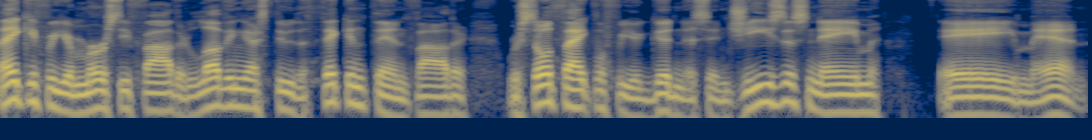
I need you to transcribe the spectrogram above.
Thank you for your mercy, Father, loving us through the thick and thin, Father. We're so thankful for your goodness. In Jesus' name, amen.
